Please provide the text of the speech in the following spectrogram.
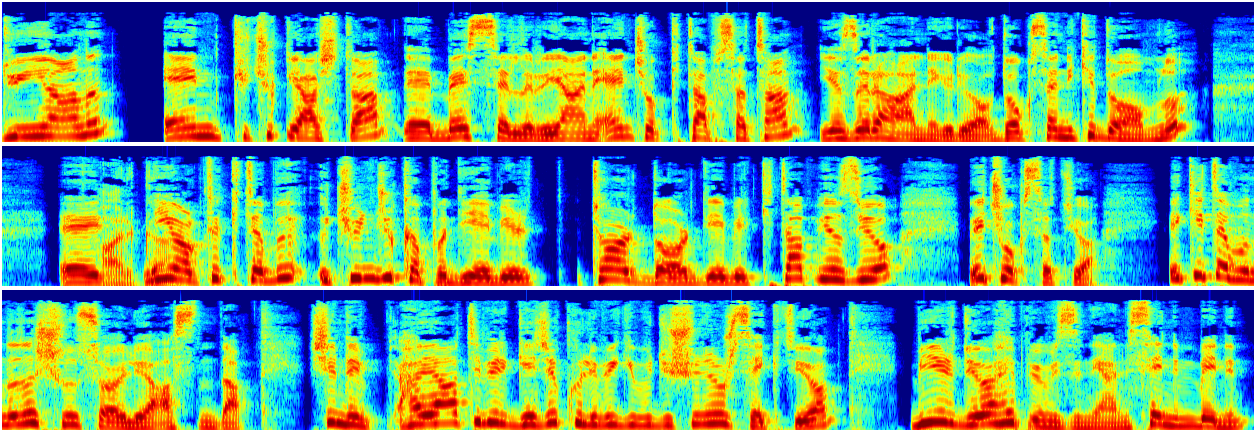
dünyanın en küçük yaşta e, bestseller'ı yani en çok kitap satan yazarı haline geliyor. 92 doğumlu. Harika. New York'ta kitabı Üçüncü Kapı diye bir Third Door diye bir kitap yazıyor ve çok satıyor. Ve kitabında da şunu söylüyor aslında. Şimdi hayatı bir gece kulübü gibi düşünürsek diyor. Bir diyor hepimizin yani senin benim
